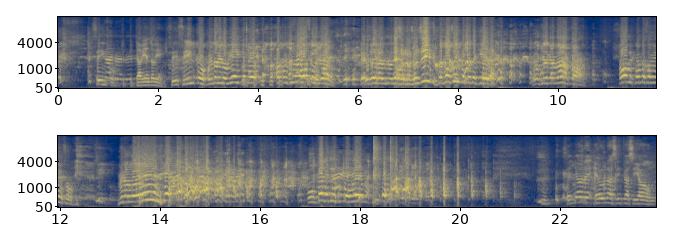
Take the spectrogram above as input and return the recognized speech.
Cinco. No, no, ¿Tú, tú estás viendo bien? Sí, cinco. Pues yo te viendo bien. ¿Cómo? Ah, pues yo lo tuyo. Yo te Eso no son cinco. Son cinco que te quiera. Pero quiero acá. Omi, ¿cuántos son esos? Cinco. Míralo ahí. Usted que tiene un problema. Señores, es una situación,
